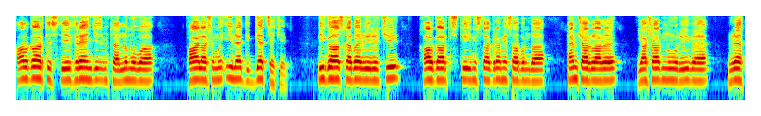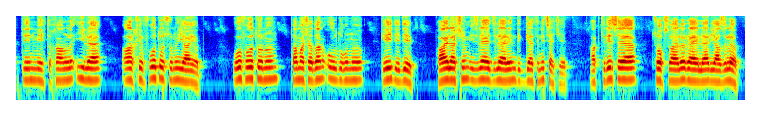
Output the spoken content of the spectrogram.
Xalq artisti Firəngiz Mütəllimova paylaşımı ilə diqqət çəkib. Biqaz xəbər verir ki, xalq artisti Instagram hesabında həmkarları Yaşar Nuri və Nurəddin Mehdixanlı ilə arxiv fotosunu yayıb. O fotonun tamaşadan olduğunu qeyd edib. Paylaşım izləyicilərin diqqətini çəkib. Aktrisaya çoxsaylı rəylər yazılıb.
